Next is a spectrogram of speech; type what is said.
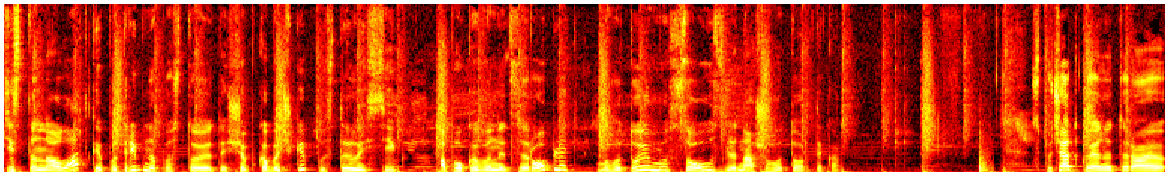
Тісто на оладки потрібно постояти, щоб кабачки пустили сік. А поки вони це роблять, ми готуємо соус для нашого тортика. Спочатку я натираю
